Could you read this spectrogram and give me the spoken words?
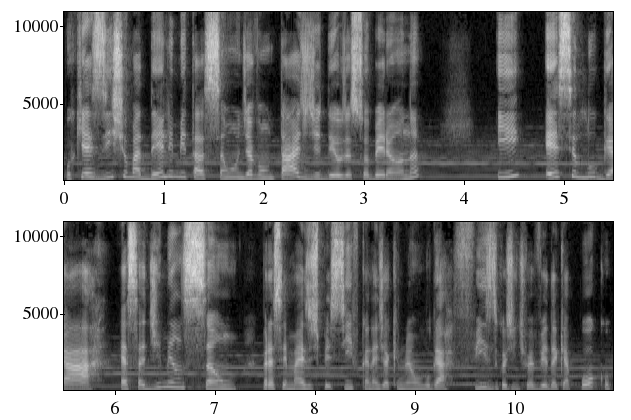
Porque existe uma delimitação onde a vontade de Deus é soberana e esse lugar, essa dimensão, para ser mais específica, né, já que não é um lugar físico, a gente vai ver daqui a pouco,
